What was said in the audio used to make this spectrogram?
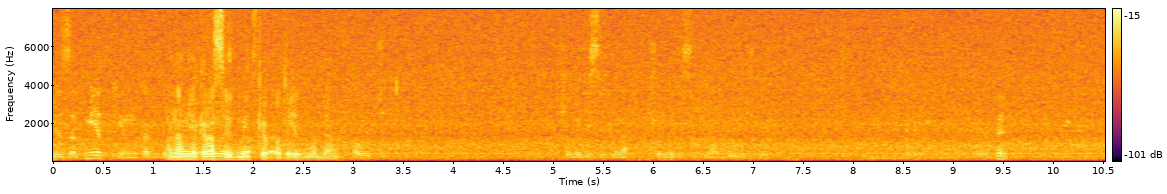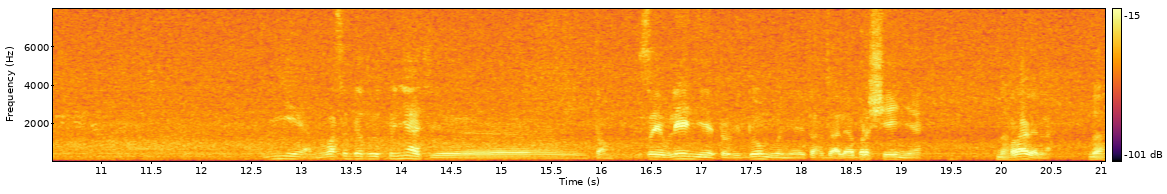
без отметки. Ну, как бы, А нам якраз хотелось бы відмітка оставить, потрібна, да. получить. Что мы действительно, что мы действительно были здесь. Не, ну вас обязывают принять э, там заявление, повідомлення і так далі, обращение. Да. Правильно? Да.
